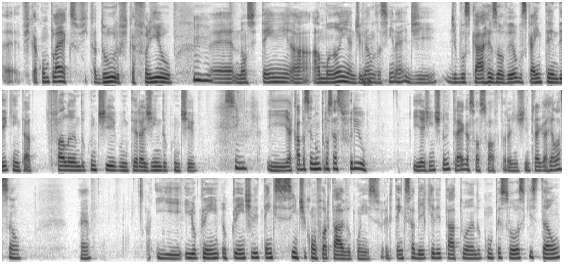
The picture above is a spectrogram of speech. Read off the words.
é, fica complexo, fica duro, fica frio, é, não se tem a, a manha, digamos assim, né, de, de buscar resolver, buscar entender quem está falando contigo, interagindo contigo. Sim. E acaba sendo um processo frio. E a gente não entrega só software, a gente entrega a relação. Né? E, e o cliente, o cliente ele tem que se sentir confortável com isso. Ele tem que saber que ele está atuando com pessoas que estão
